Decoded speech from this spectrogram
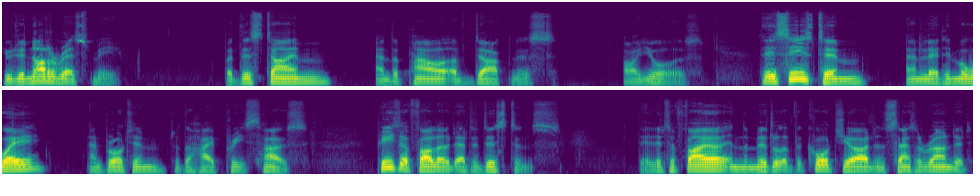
you did not arrest me. But this time and the power of darkness are yours. They seized him and led him away and brought him to the high priest's house. Peter followed at a distance. They lit a fire in the middle of the courtyard and sat around it.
